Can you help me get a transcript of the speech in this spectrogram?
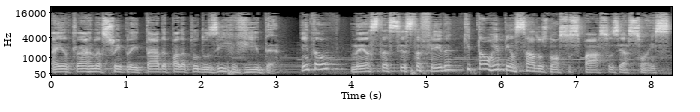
a entrar na sua empreitada para produzir vida. Então, nesta sexta-feira, que tal repensar os nossos passos e ações?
